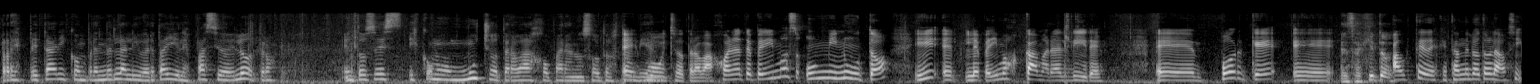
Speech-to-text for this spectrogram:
respetar y comprender la libertad y el espacio del otro. Entonces es como mucho trabajo para nosotros también. Es mucho trabajo. Ana, te pedimos un minuto y eh, le pedimos cámara al dire. Eh, porque eh, a ustedes que están del otro lado, sí,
